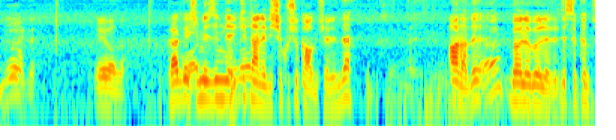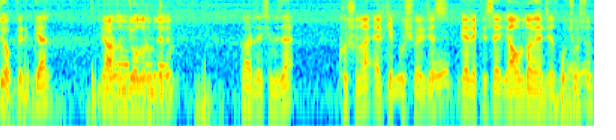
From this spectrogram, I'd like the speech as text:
Yani Alo. Öyle. Eyvallah. Kardeşimizin de iki tane dişi kuşu kalmış elinde. Aradı. Böyle böyle dedi. Sıkıntı yok dedik. Gel yardımcı olurum dedim. Kardeşimize kuşuna erkek kuş vereceğiz. Gerekirse yavru da vereceğiz uçursun.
